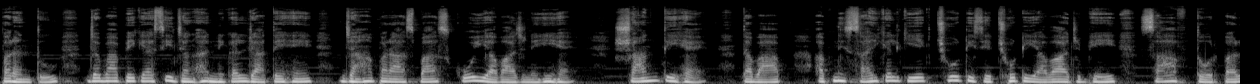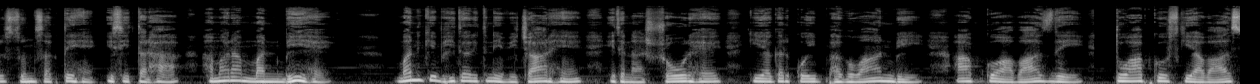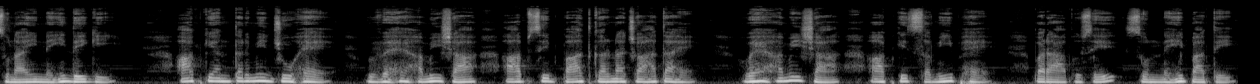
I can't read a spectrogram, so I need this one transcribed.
परंतु जब आप एक ऐसी जगह निकल जाते हैं जहाँ पर आसपास कोई आवाज़ नहीं है, शांति है तब आप अपनी साइकिल की एक छोटी से छोटी आवाज़ भी साफ़ तौर पर सुन सकते हैं। इसी तरह हमारा मन भी है। मन के भीतर इतने विचार हैं, इतना शोर है कि अगर कोई भगवान भी आपको आवाज़ दे तो आपको उसकी आवाज़ सुनाई नहीं देगी। आपके अंतर में जो है, वह हमेशा आपसे बात करना चाहता है। वह हमेशा आपके समीप है, पर आप उसे सुन नहीं पाते।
